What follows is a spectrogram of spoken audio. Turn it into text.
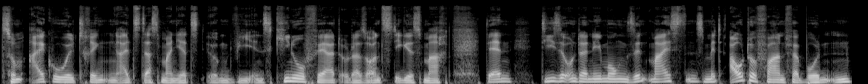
zum Alkohol trinken, als dass man jetzt irgendwie ins Kino fährt oder sonstiges macht. Denn diese Unternehmungen sind meistens mit Autofahren verbunden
